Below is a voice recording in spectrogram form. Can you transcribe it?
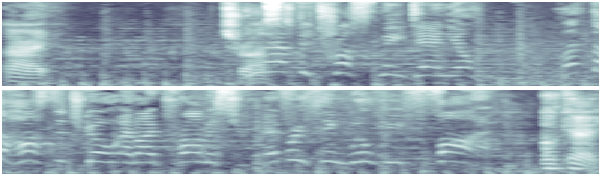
you. Alright. Trust. have to trust me, Daniel. Let the hostage go, and I promise you, everything will be. Okay.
